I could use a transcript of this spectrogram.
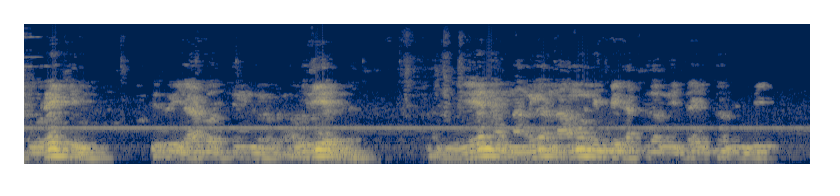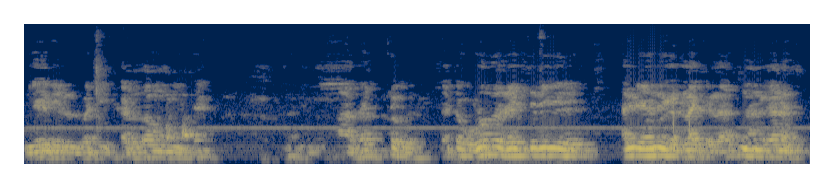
ಪೂರೈಸಿನಿ ಇದು ಎರಡು ವರ್ಷದ ಅವಧಿ ಅದು ಅದು ಏನು ನನಗೆ, ನಾನು ನಿಂಬೆ ಹತ್ತಿದವನಿದ್ದೆ ಇದ್ದು ನಿಂಬೆ ನೀರಿನ ಬಡ್ಡಿ ಕಡ್ದವನಿದ್ದೆ ಆದಷ್ಟು ಯಾಕೆ ಉಳಿದ ರೈತರಿಗೆ ಅಲ್ಲಿ ಏನೂ ಇರ್ಲಾಕಿಲ್ಲ ಅದು ನನಗೆ ಅನಿಸ್ತು.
